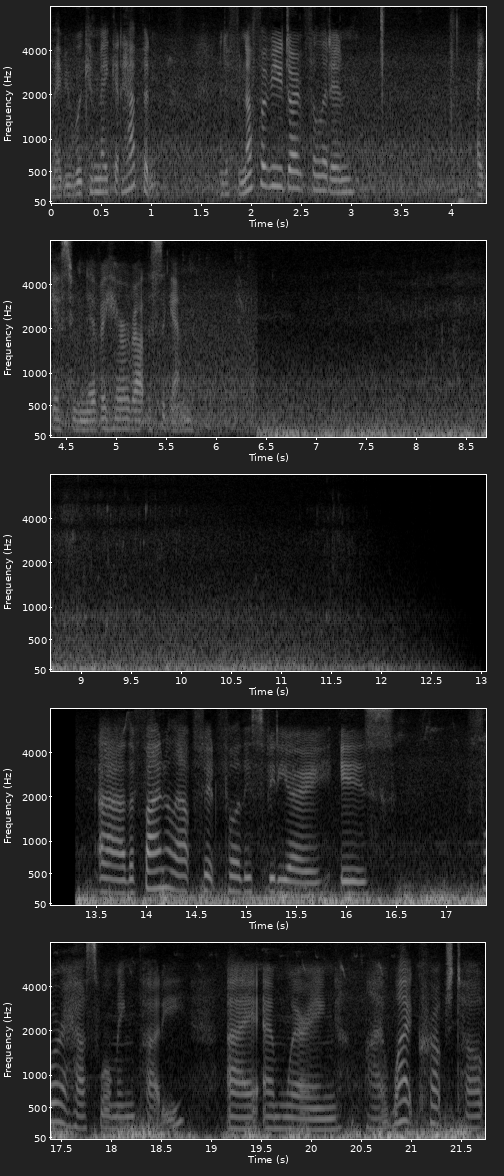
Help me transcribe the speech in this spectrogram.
maybe we can make it happen. And if enough of you don't fill it in, I guess you'll never hear about this again. the final outfit for this video is for a housewarming party. I am wearing my white cropped top,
